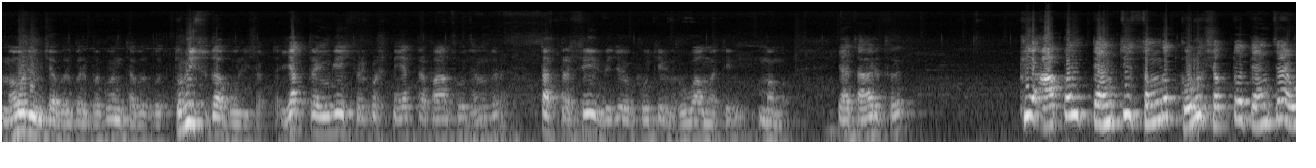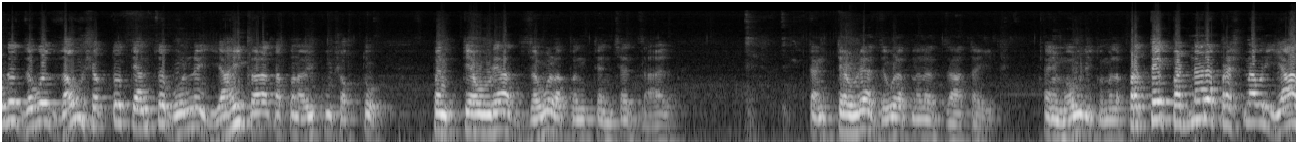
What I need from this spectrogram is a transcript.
माऊलींच्या बरोबर भगवंताबरोबर तुम्ही सुद्धा बोलू शकता. यत्र योगेश्वर कृष्ण यत्र पार्थ धनुधर तत्र विजयभूती ध्रुवामती मम. याचा अर्थ की आपण त्यांची संगत करू शकतो त्यांच्या एवढं जवळ जाऊ शकतो त्यांचं बोलणं याही काळात आपण ऐकू शकतो पण तेवढ्या जवळ आपण त्यांच्या जायला आणि तेवढ्या जवळ आपल्याला जाता येईल आणि मौली तुम्हाला प्रत्येक पडणाऱ्या प्रश्नावर या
